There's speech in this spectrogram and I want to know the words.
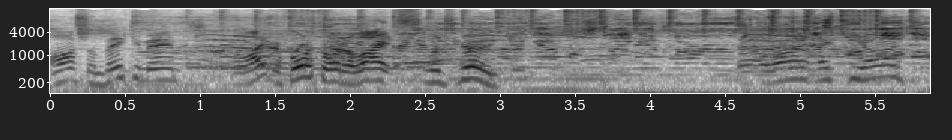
Awesome, thank you, man. I like the fourth order lights. Looks good. That Orion XTR.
